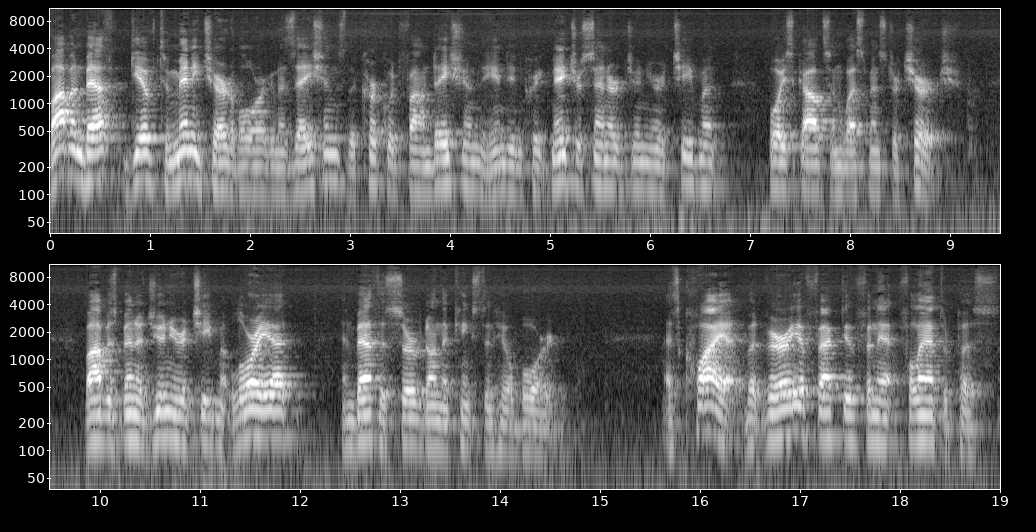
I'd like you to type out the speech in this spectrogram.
Bob and Beth give to many charitable organizations the Kirkwood Foundation, the Indian Creek Nature Center, Junior Achievement, Boy Scouts, and Westminster Church. Bob has been a Junior Achievement Laureate, and Beth has served on the Kingston Hill Board. As quiet but very effective philanthropists,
